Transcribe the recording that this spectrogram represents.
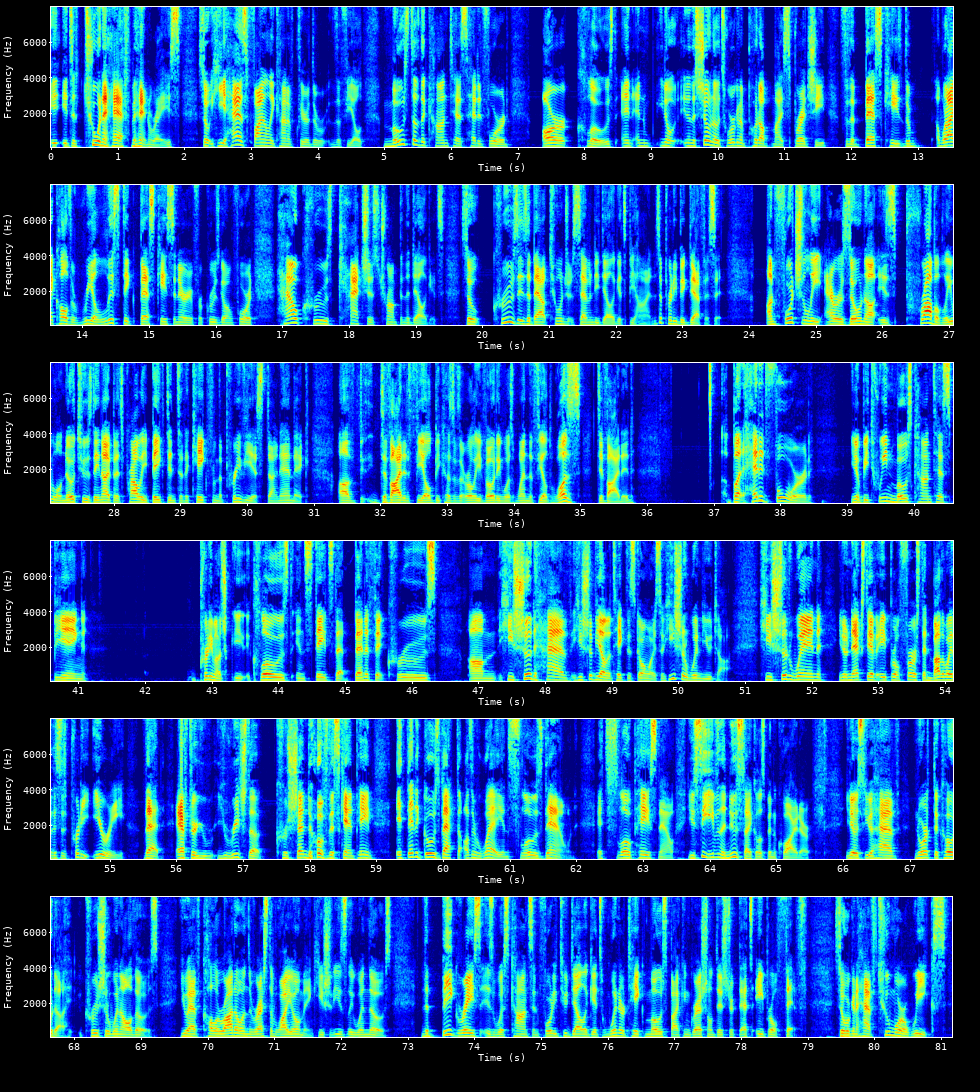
it's a two and a half man race. So he has finally kind of cleared the the field. Most of the contests headed forward are closed and and you know in the show notes we're going to put up my spreadsheet for the best case the what I call the realistic best case scenario for Cruz going forward, how Cruz catches Trump in the delegates. So Cruz is about 270 delegates behind. It's a pretty big deficit. Unfortunately, Arizona is probably, well, no Tuesday night, but it's probably baked into the cake from the previous dynamic of divided field because of the early voting was when the field was divided. But headed forward, you know, between most contests being pretty much closed in states that benefit Cruz. Um, he should have he should be able to take this going away. So he should win Utah. He should win. You know, next day of April first. And by the way, this is pretty eerie that after you you reach the crescendo of this campaign, it then it goes back the other way and slows down. It's slow pace now. You see, even the news cycle has been quieter. You know, so you have North Dakota. Cruz should win all those. You have Colorado and the rest of Wyoming. He should easily win those. The big race is Wisconsin, 42 delegates, winner take most by congressional district. That's April 5th. So we're going to have two more weeks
